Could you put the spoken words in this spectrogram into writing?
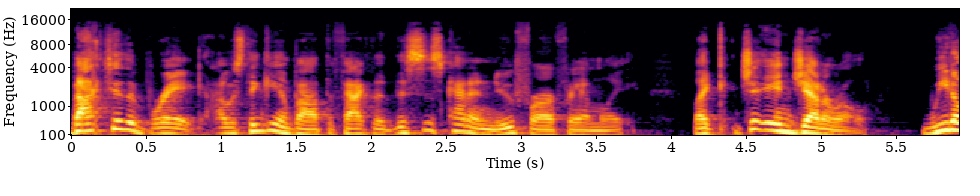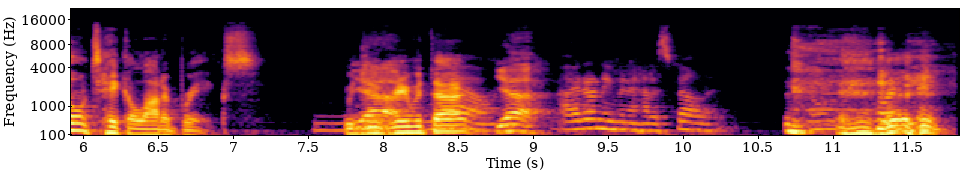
back to the break, I was thinking about the fact that this is kind of new for our family. Like j- in general, we don't take a lot of breaks. Would you agree with that? No. Yeah. I don't even know how to spell it.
